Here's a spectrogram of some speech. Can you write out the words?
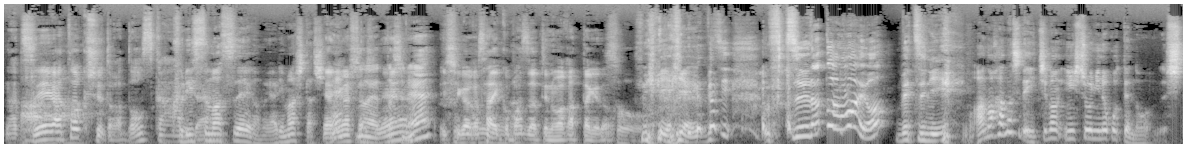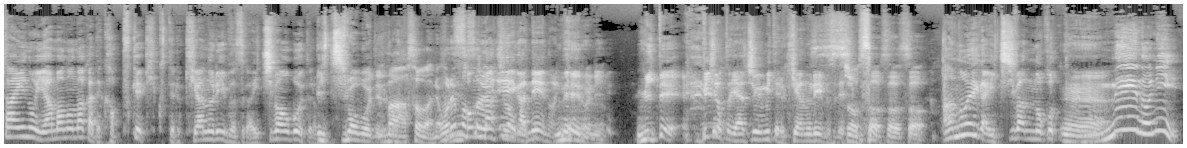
夏映画特集とかどうすか？クリスマスス映画もやりましたしね。やりましたしやったしねね。石川がサイコパスだっていうの分かったけど。そう。いやいや、別に、普通だと思うよ別に。あの話で一番印象に残ってんの、死体の山の中でカップケーキ食ってるキアヌ・リーブスが一番覚えてる。一番覚えてる。まあそうだね。俺もそんな映画ねえのに。ねえのに。見て。美女と野獣見てるキアヌ・リーブスでしょ？そうそうそあの絵が一番残ってう。る。ねねえのに、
